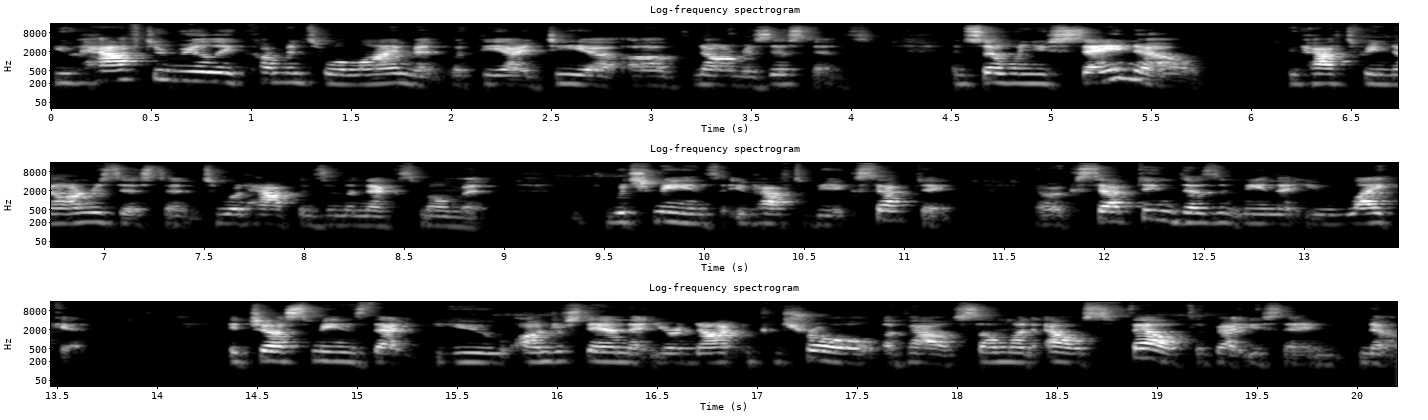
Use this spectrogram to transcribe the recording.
you have to really come into alignment with the idea of non-resistance. And so when you say no, you have to be non-resistant to what happens in the next moment, which means that you have to be accepting. Now, accepting doesn't mean that you like it. It just means that you understand that you're not in control of how someone else felt about you saying no.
